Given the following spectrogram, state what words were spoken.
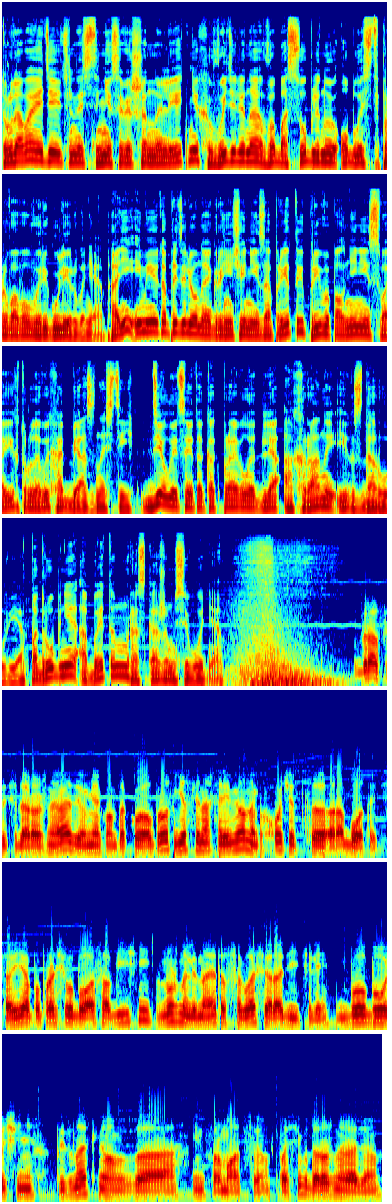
Трудовая деятельность несовершеннолетних выделена в обособленную область правового регулирования. Они имеют определенные ограничения и запреты при выполнении своих трудовых обязанностей. Делается это, как правило, для охраны их здоровья. Подробнее об этом расскажем сегодня. Здравствуйте, Дорожное радио. У меня к вам такой вопрос. Если наш ребенок хочет э, работать, я попросил бы вас объяснить, нужно ли на это согласие родителей. Был бы очень признателен вам за информацию. Спасибо, Дорожное радио.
